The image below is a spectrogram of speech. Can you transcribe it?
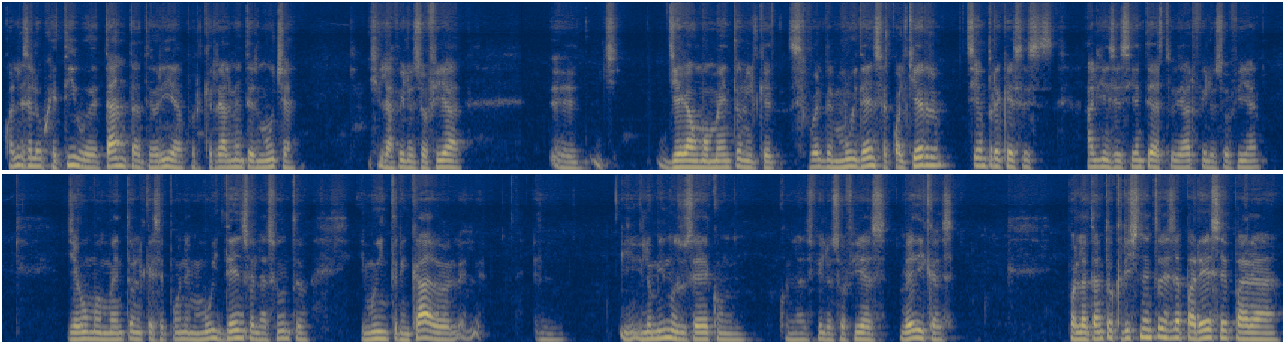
cuál es el objetivo de tanta teoría, porque realmente es mucha. Y la filosofía eh, llega un momento en el que se vuelve muy densa. Cualquier, siempre que alguien se siente a estudiar filosofía, llega un momento en el que se pone muy denso el asunto y muy intrincado. y, lo mismo sucede con, las filosofías védicas. Por lo tanto, Krishna entonces aparece para,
